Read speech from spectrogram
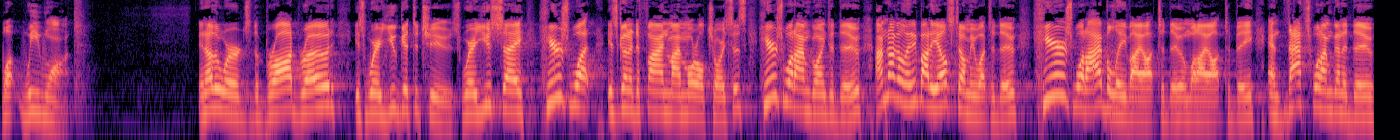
what we want. In other words, the broad road is where you get to choose, where you say, here's what is going to define my moral choices. Here's what I'm going to do. I'm not going to let anybody else tell me what to do. Here's what I believe I ought to do and what I ought to be. And that's what I'm going to do.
